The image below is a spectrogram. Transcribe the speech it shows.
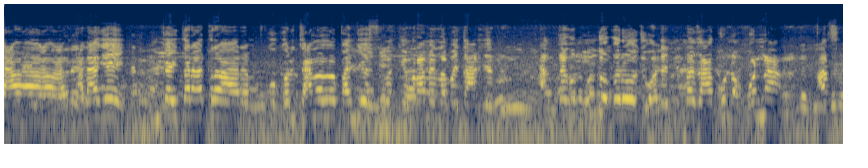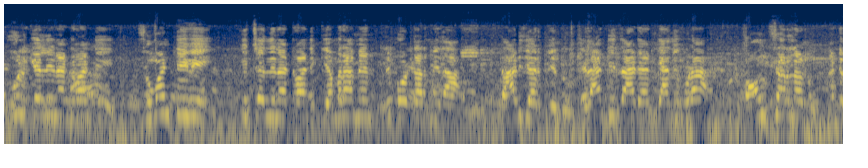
ఆ, అలాగే ఇంకా ఇతరత్ర కొన్ని ఛానల్లో పనిచేస్తున్న కెమెరామెన్లపై దాడి జరిగింది అంతకు ముందు ఒక రోజు అంటే నిన్న కాకుండా మొన్న ఆ స్కూల్కి వెళ్ళినటువంటి సుమన్ టీవీకి చెందినటువంటి కెమెరామెన్ రిపోర్టర్ మీద దాడి జరిపిండ్రు. ఎలాంటి దాడి అంటే అది కూడా బౌన్సర్లను అంటే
